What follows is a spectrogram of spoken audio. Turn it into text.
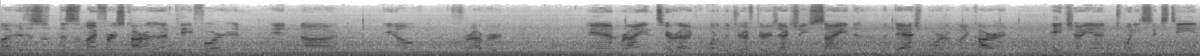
Uh, this is this is my first car that I've paid for in in uh, you know forever. And Ryan Tuerck, one of actually signed the dashboard of my car at HIN 2016.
